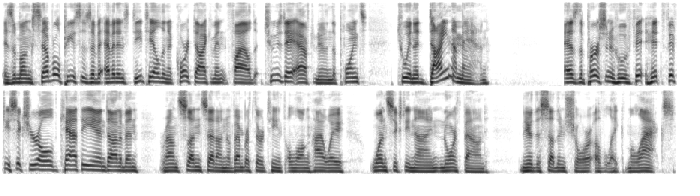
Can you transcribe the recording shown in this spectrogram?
is among several pieces of evidence detailed in a court document filed Tuesday afternoon. The points to an Edina man as the person who hit, hit 56 year old Kathy Ann Donovan around sunset on November 13th along Highway 169 northbound near the southern shore of Lake Mille Lacs.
